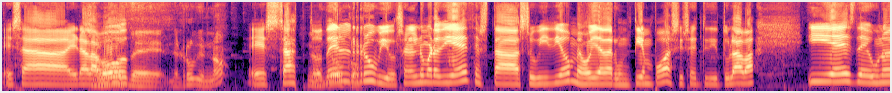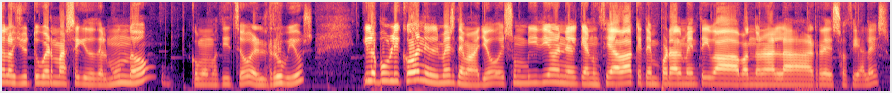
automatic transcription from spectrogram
Esa era la Esa voz de- del Rubius, ¿no? Exacto, del. Rubius. En el número 10 está su vídeo, Me voy a dar un tiempo, así se titulaba, y es de uno de los youtubers más seguidos del mundo, como hemos dicho, el Rubius, y lo publicó en el mes de mayo. Es un vídeo en el que anunciaba que temporalmente iba a abandonar las redes sociales.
